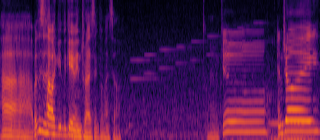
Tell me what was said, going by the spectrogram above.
Ah, but this is how I keep the game interesting for myself. There we go. Enjoy.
